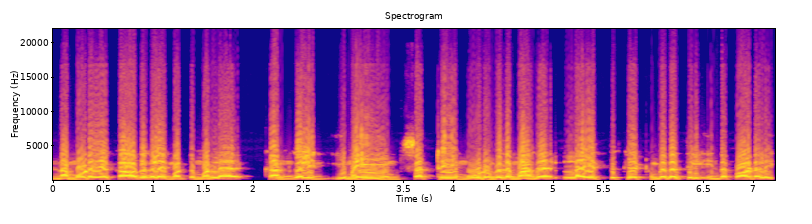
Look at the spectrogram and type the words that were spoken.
நம்முடைய காதுகளை மட்டுமல்ல கண்களின் இமையையும் சற்றே மூடும் விதமாக லயத்து கேட்கும் விதத்தில் இந்த பாடலை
